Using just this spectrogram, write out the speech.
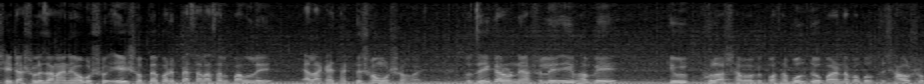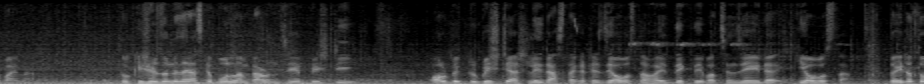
সেটা আসলে জানায় নেই। অবশ্য এই সব ব্যাপারে পেঁচালাচাল পারলে এলাকায় থাকতে সমস্যা হয়। তো যেই কারণে আসলে এইভাবে কেউ খোলাসাভাবে কথা বলতেও পারে না বা বলতে সাহসও পায় না। তো কিসের জন্য জানি আজকে বললাম, কারণ যে বৃষ্টি, অল্প একটু বৃষ্টি আসলে রাস্তাঘাটের যে অবস্থা হয়, দেখতেই পাচ্ছেন যে এটা কি অবস্থা। তো এটা তো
